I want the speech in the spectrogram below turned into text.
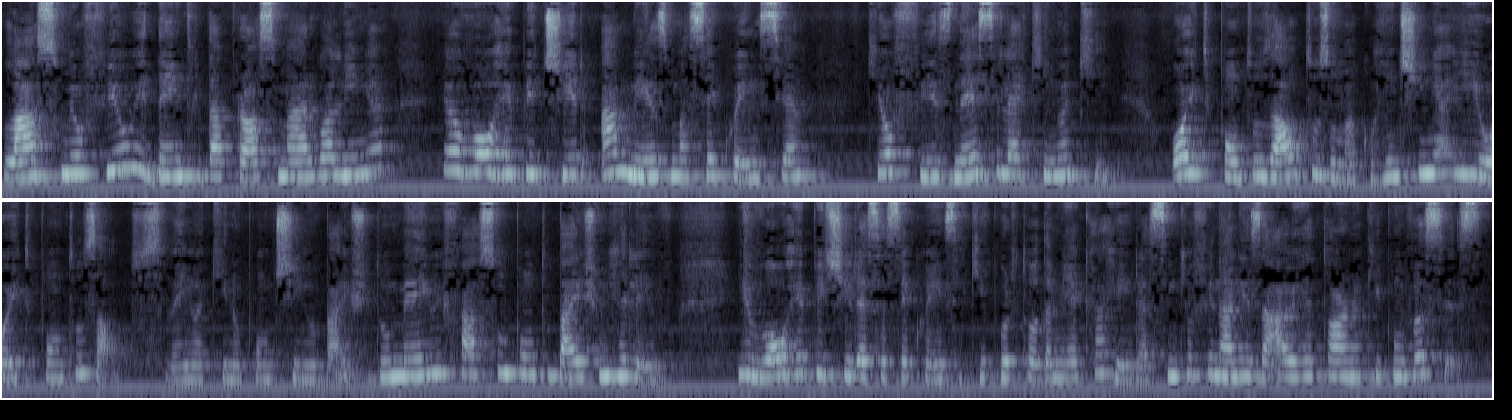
Laço meu fio e dentro da próxima argolinha, eu vou repetir a mesma sequência que eu fiz nesse lequinho aqui. Oito pontos altos, uma correntinha e oito pontos altos. Venho aqui no pontinho baixo do meio e faço um ponto baixo em relevo. E vou repetir essa sequência aqui por toda a minha carreira. Assim que eu finalizar, eu retorno aqui com vocês.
